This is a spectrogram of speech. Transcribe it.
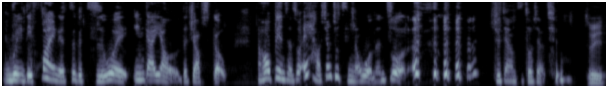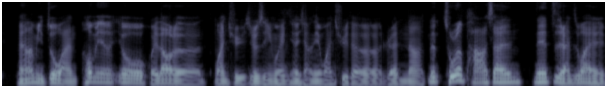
redefine 了这个职位应该要的 job scope，然后变成说，诶，好像就只能我能做了，就这样子做下去。所以迈阿密做完，后面又回到了湾区，就是因为你很想念湾区的人呐、那除了爬山那些自然之外，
